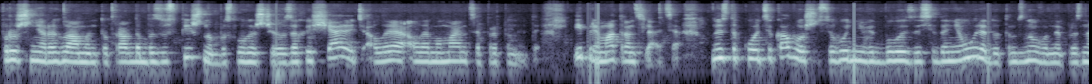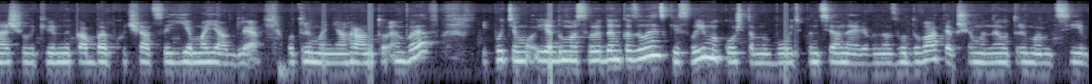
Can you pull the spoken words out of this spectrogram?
порушення регламенту, правда, безуспішно, бо слуги що його захищають, але, але ми маємо це припинити. І пряма трансляція. Ну і з такого цікавого, що сьогодні відбулось засідання уряду. Там знову не призначили керівника БЕП, хоча це є маяк для отримання гранту МВФ. І потім я думаю, Свириденко Зеленський своїми коштами будуть пенсіонерів нас годувати, якщо ми не отримаємо ці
